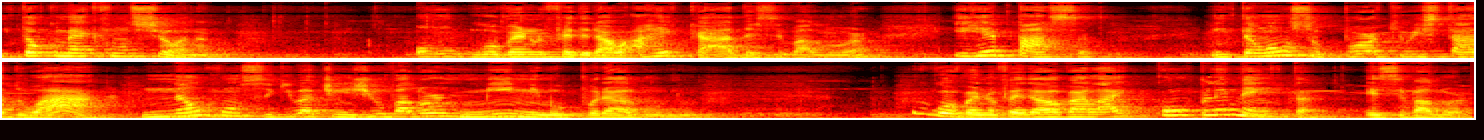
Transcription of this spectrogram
Então, como é que funciona? O governo federal arrecada esse valor e repassa. Então, vamos supor que o estado A não conseguiu atingir o valor mínimo por aluno. O governo federal vai lá e complementa esse valor,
